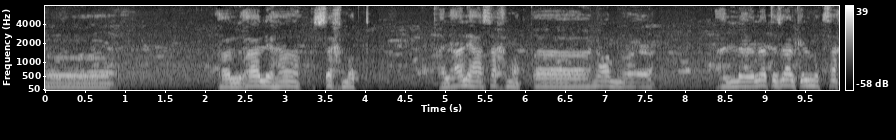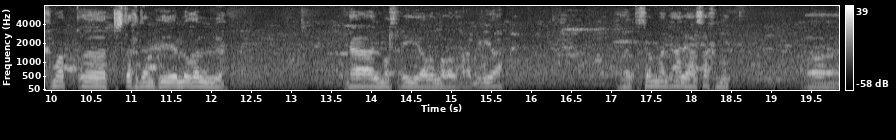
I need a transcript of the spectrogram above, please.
آه، الآلهة سخمت. الآلهة سخمت. آه، نعم آه، لا تزال كلمة سخمت آه، تستخدم في اللغة ال- المصرية واللغة العربية. آه، تسمى الآلهة سخمت. آه،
